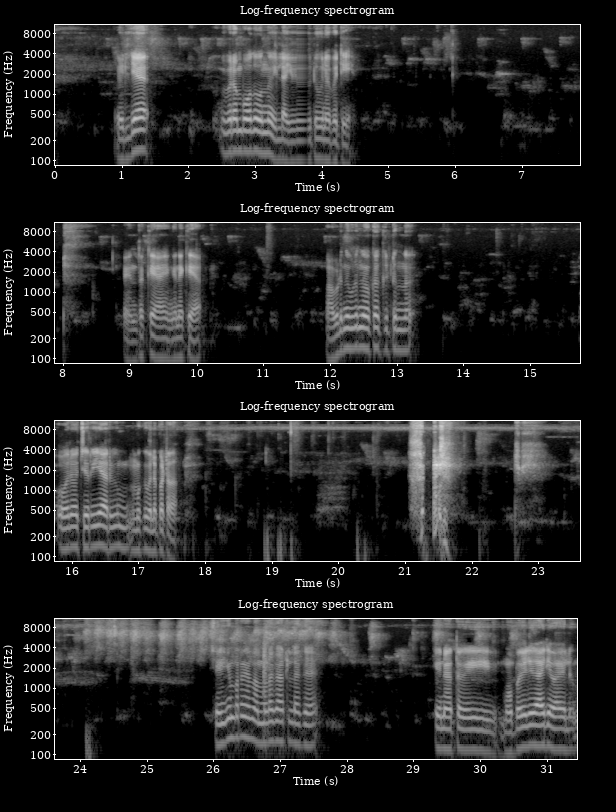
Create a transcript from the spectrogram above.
വലിയ വിവരം ബോധമൊന്നുമില്ല യൂട്യൂബിനെ പറ്റി. എന്തൊക്കെയാ എങ്ങനെയൊക്കെയാ? അവിടുന്ന് ഇവിടുന്ന് ഒക്കെ കിട്ടുന്ന ഓരോ ചെറിയ അറിവും നമുക്ക് വിലപ്പെട്ടതാണ് ശരിക്കും പറഞ്ഞാൽ നമ്മുടെ കാട്ടിലൊക്കെ ഇതിനകത്ത് ഈ മൊബൈൽ കാര്യമായാലും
